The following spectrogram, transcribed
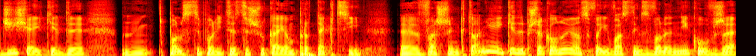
dzisiaj, kiedy mm, polscy politycy szukają protekcji w Waszyngtonie i kiedy przekonują swoich własnych zwolenników, że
